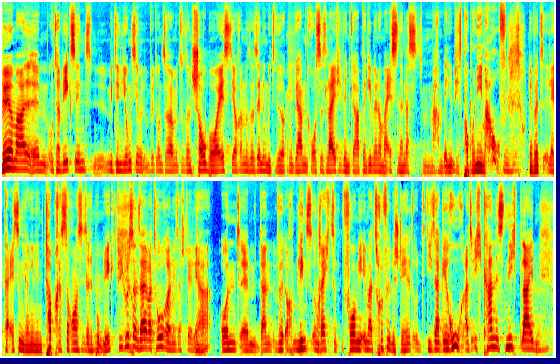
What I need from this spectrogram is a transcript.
wenn wir mal ähm, unterwegs sind äh, mit den Jungs hier, mit, mit, unserer, mit unseren Showboys, die auch an unserer Sendung mitwirken, wir haben ein großes Live-Event gehabt, dann gehen wir nochmal essen, dann lass, machen Benny und ich das Portemonnaie mal auf. Mhm. Und da wird lecker essen gegangen in den Top-Restaurants dieser mhm. Republik. Viel Grüße an Salvatore an dieser Stelle. Ja, und ähm, dann wird auch links und rechts vor mir immer Trüffel bestellt und dieser Geruch, also ich kann es nicht leiden. Mhm.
